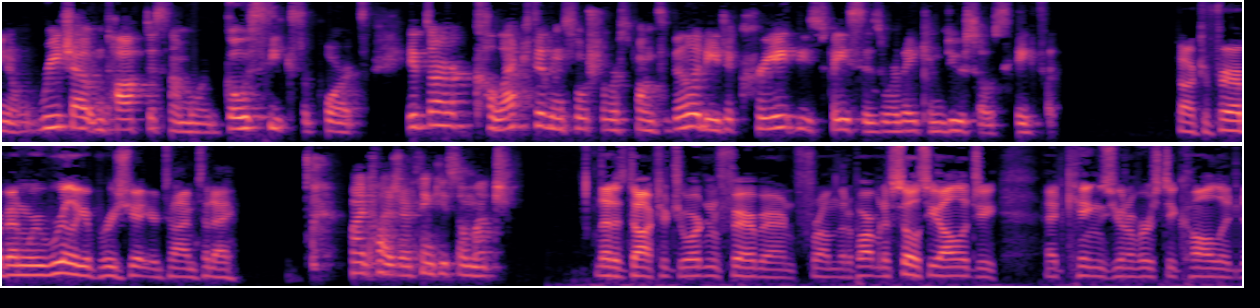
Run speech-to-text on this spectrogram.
you know, reach out and talk to someone, go seek support. It's our collective and social responsibility to create these spaces where they can do so safely. Dr. Fairbairn, we really appreciate your time today. My pleasure. Thank you so much. That is Dr. Jordan Fairbairn from the Department of Sociology at King's University College.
